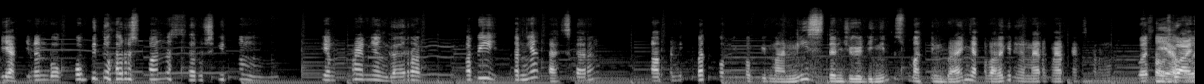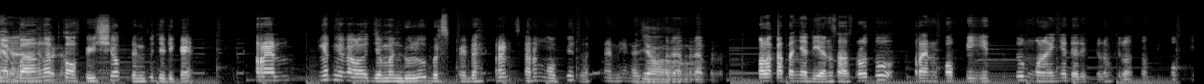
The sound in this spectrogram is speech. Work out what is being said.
keyakinan bahwa kopi itu harus panas harus hitam yang keren yang garang tapi ternyata sekarang uh, penikmat kopi-kopi manis dan juga dingin itu semakin banyak apalagi dengan merek-merek yang sekarang. Gue Iya, banyak banget coffee shop dan itu jadi kayak tren. Ingat nggak kalau zaman dulu bersepeda tren sekarang ngopi adalah tren ya nggak sih? Yo. benar benar benar. Kalau katanya Dian Sastro tuh tren kopi itu tuh mulainya dari film filosofi kopi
